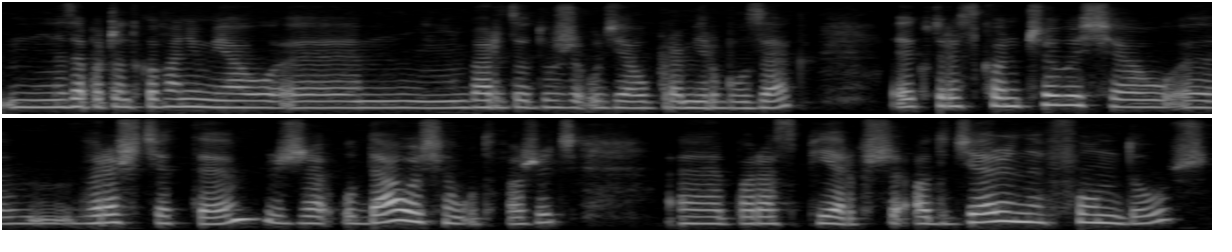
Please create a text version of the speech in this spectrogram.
mm, zapoczątkowaniu miał bardzo duży udział premier Buzek, y, które skończyły się wreszcie tym, że udało się utworzyć po raz pierwszy oddzielny fundusz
